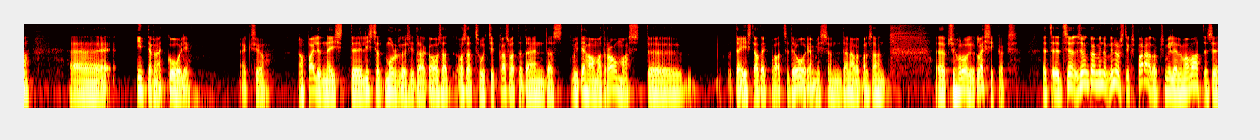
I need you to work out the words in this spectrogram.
äh, internaatkooli, eks ju noh, paljud neist lihtsalt murdusid, aga osad, osad suutsid kasvatada endast või teha oma traumast äh, täiesti adekvaatse teooria, mis on tänapäeval saanud psühholoogia klassikaks. Et, et see, see on ka minu, minu arust üks paradoks, millele ma vaatan, see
